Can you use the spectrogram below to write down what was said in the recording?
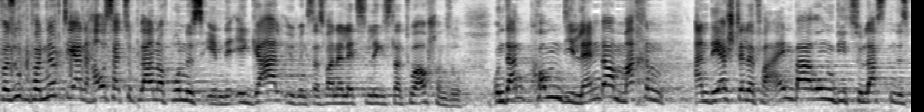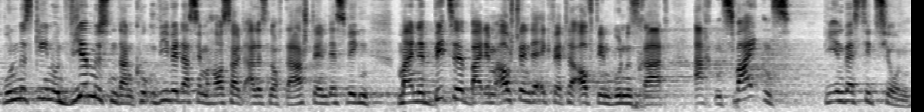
versuchen vernünftig einen Haushalt zu planen auf Bundesebene. Egal übrigens, das war in der letzten Legislatur auch schon so. Und dann kommen die Länder, machen an der Stelle Vereinbarungen, die zulasten des Bundes gehen. Und wir müssen dann gucken, wie wir das im Haushalt alles noch darstellen. Deswegen meine Bitte bei dem Aufstellen der Eckwerte auf den Bundesrat achten. Zweitens, die Investitionen.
